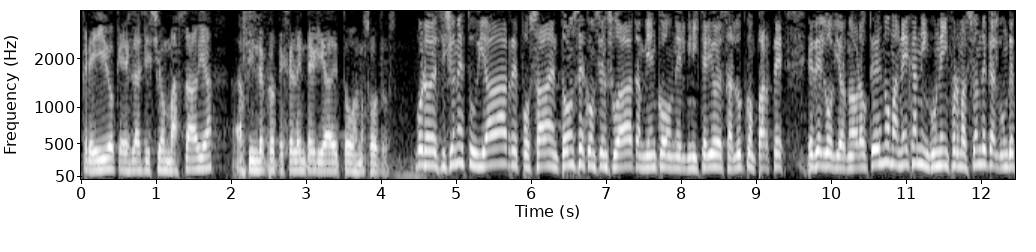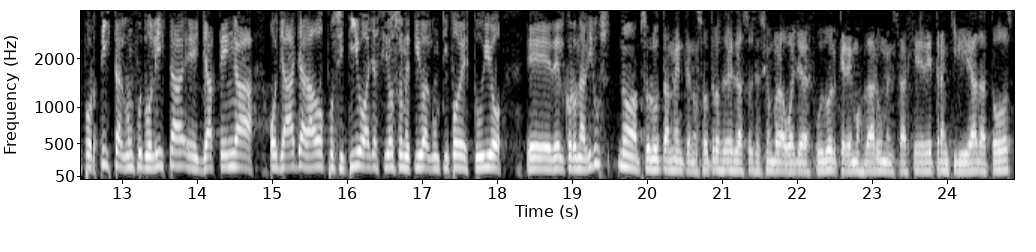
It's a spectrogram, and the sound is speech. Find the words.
creído que es la decisión más sabia a fin de proteger la integridad de todos nosotros. Bueno, decisión estudiada, reposada entonces, consensuada también con el Ministerio de Salud, con parte eh, del gobierno. Ahora, ¿ustedes no manejan ninguna información de que algún deportista, algún futbolista eh, ya tenga o ya haya dado positivo, haya sido sometido a algún tipo de estudio eh, del coronavirus? No, absolutamente. Nosotros desde la Asociación Paraguaya de Fútbol queremos dar un mensaje de tranquilidad a todos.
